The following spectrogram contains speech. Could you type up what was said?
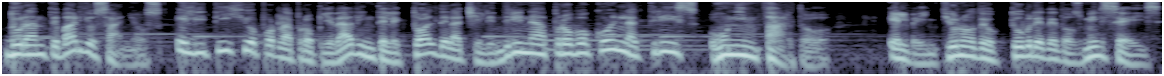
Durante varios años, el litigio por la propiedad intelectual de la chilindrina provocó en la actriz un infarto. El 21 de octubre de 2006,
